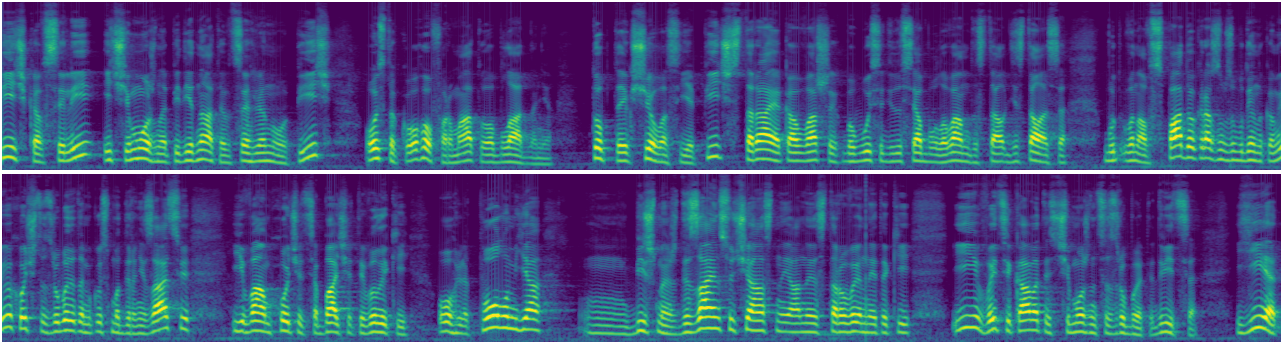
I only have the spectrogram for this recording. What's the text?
пічка в селі і чи можна під'єднати в цегляну піч ось такого формату обладнання. Тобто, якщо у вас є піч стара, яка у ваших бабусі, дідуся була, вам дісталася вона в спадок разом з будинком, і ви хочете зробити там якусь модернізацію, і вам хочеться бачити великий огляд полум'я, більш-менш дизайн сучасний, а не старовинний такий. І ви цікавитесь, чи можна це зробити. Дивіться, є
